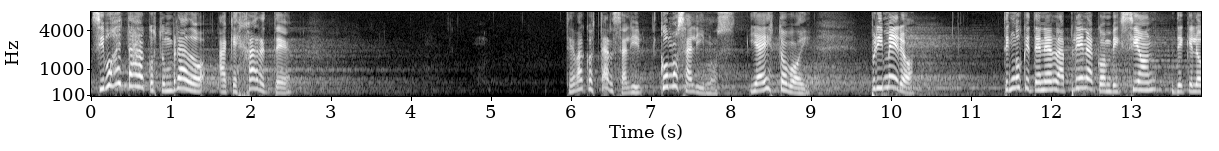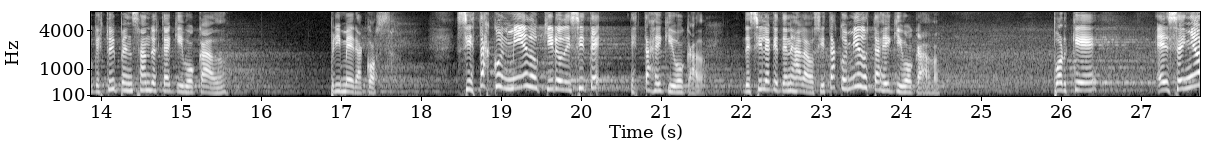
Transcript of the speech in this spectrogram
Si vos estás acostumbrado a quejarte, Te va a costar salir. ¿Cómo salimos? Y a esto voy. Primero, tengo que tener la plena convicción de que lo que estoy pensando está equivocado. Primera cosa. Si estás con miedo, quiero decirte, estás equivocado. Decirle que tenés al lado, si estás con miedo, estás equivocado. Porque el Señor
